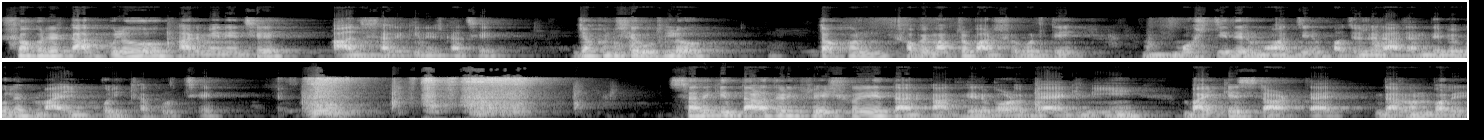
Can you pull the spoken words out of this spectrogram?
শহরের কাকগুলো হার মেনেছে আজ সালেকিনের কাছে। যখন সে উঠল, তখন সবেমাত্র পার্শ্ববর্তী মসজিদের মোয়াজ্জিন ফজরের আজান দেবে বলে মাইক পরীক্ষা করছে। সালেকিন তাড়াতাড়ি ফ্রেশ হয়ে তার কাঁধের বড় ব্যাগ নিয়ে বাইকে স্টার্ট দেয়। দারোয়ান বলে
